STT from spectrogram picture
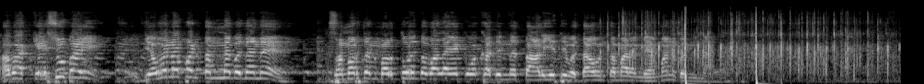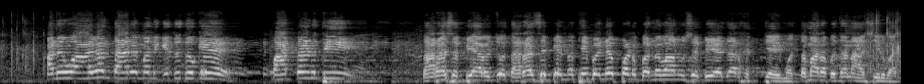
આવા કેશુભાઈ જેઓને પણ તમને બધાને સમર્થન મળતું હોય તો વાલા એક વખત એમને તાળીએથી વધાવો તમારા મહેમાન બનીને આવ્યા. અને હું આવ્યો ને તારે મને કીધું હતું કે પાટણથી ધારાસભ્ય આવે. જો ધારાસભ્ય નથી બને પણ બનવાનું છે બે હજાર સત્યાવીસ તમારા બધાના આશીર્વાદ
